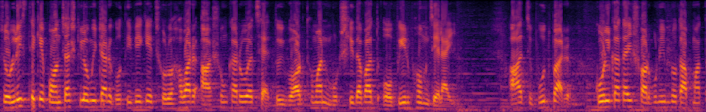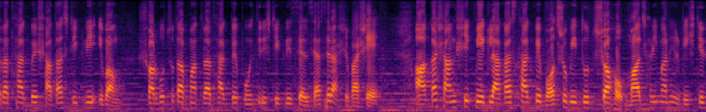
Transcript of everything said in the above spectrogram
চল্লিশ থেকে পঞ্চাশ কিলোমিটার গতিবেগে ঝোড়ো হওয়ার আশঙ্কা রয়েছে দুই বর্ধমান, মুর্শিদাবাদ ও বীরভূম জেলায়। আজ বুধবার কলকাতায় সর্বনিম্ন তাপমাত্রা থাকবে সাতাশ ডিগ্রি এবং সর্বোচ্চ তাপমাত্রা থাকবে পঁয়ত্রিশ ডিগ্রি সেলসিয়াসের আশেপাশে। আকাশ আংশিক মেঘলা আকাশ থাকবে, বজ্রবিদ্যুৎ সহ মাঝারি মানের বৃষ্টির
